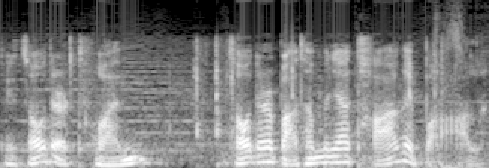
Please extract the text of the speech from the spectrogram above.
得早点团早点把他们家塔给拔了。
